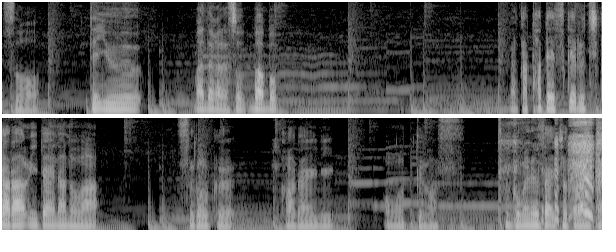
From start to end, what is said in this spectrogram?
そうっていうまあだからそうまあぼなんか立てつける力みたいなのはすごく課題に思ってます。ごめんなさい、ちょっとなんか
